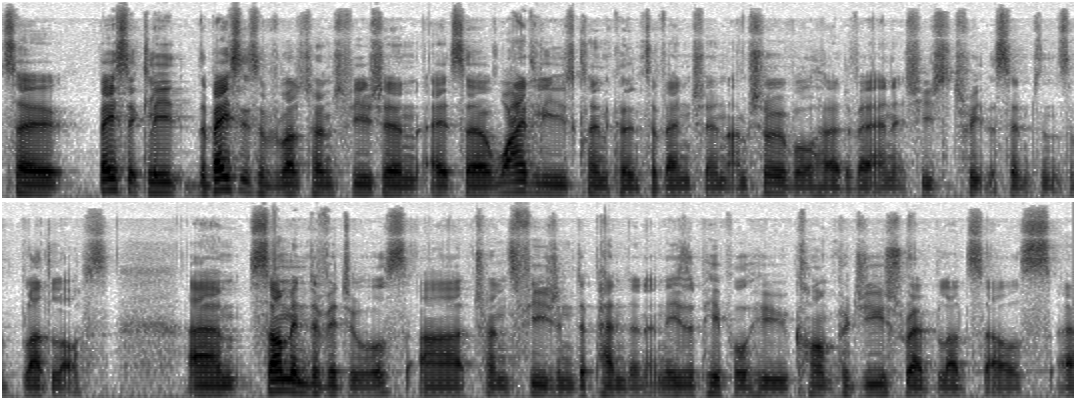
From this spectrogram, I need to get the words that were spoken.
so basically, the basics of blood transfusion, it's a widely used clinical intervention. I'm sure you've all heard of it, and it's used to treat the symptoms of blood loss. Um, some individuals are transfusion dependent, and these are people who can't produce red blood cells. Uh,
